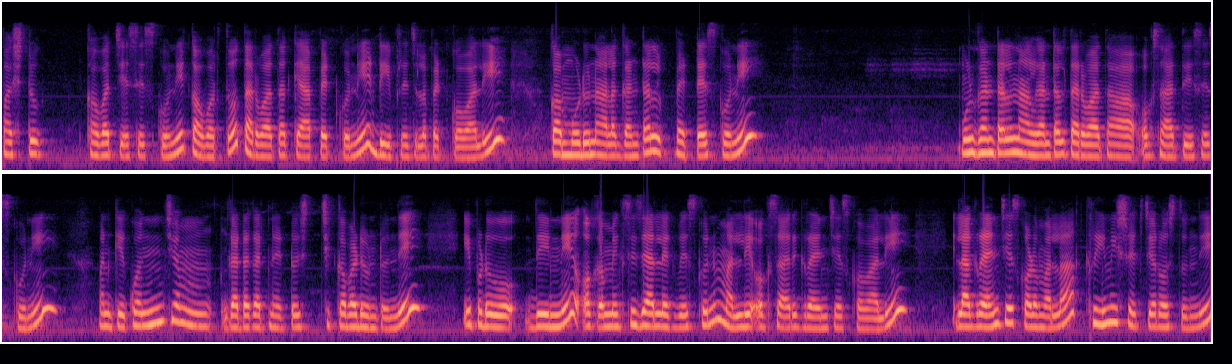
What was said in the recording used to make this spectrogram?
ఫస్ట్ కవర్ చేసేసుకొని కవర్తో తర్వాత క్యాప్ పెట్టుకొని డీప్ ఫ్రిడ్జ్లో పెట్టుకోవాలి. ఒక మూడు నాలుగు గంటలు పెట్టేసుకొని మూడు గంటలు నాలుగు గంటల తర్వాత ఒకసారి తీసేసుకొని మనకి కొంచెం గడ్డకట్టినట్టు చిక్కబడి ఉంటుంది. ఇప్పుడు దీన్ని ఒక మిక్సీ జార్లోకి వేసుకొని మళ్ళీ ఒకసారి గ్రైండ్ చేసుకోవాలి. ఇలా గ్రైండ్ చేసుకోవడం వల్ల క్రీమీ స్ట్రక్చర్ వస్తుంది.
